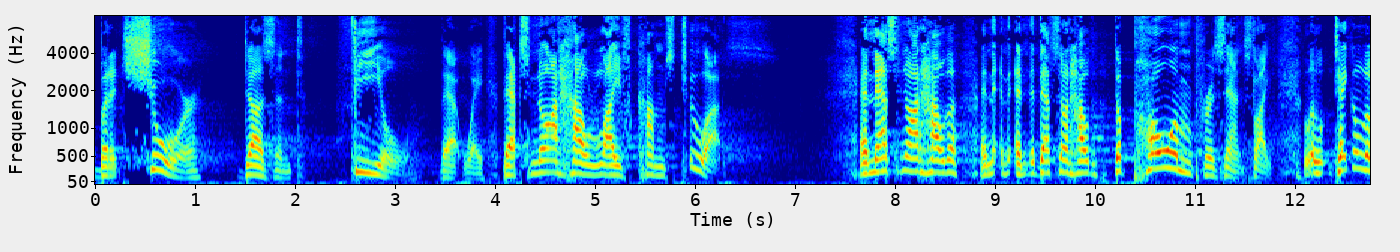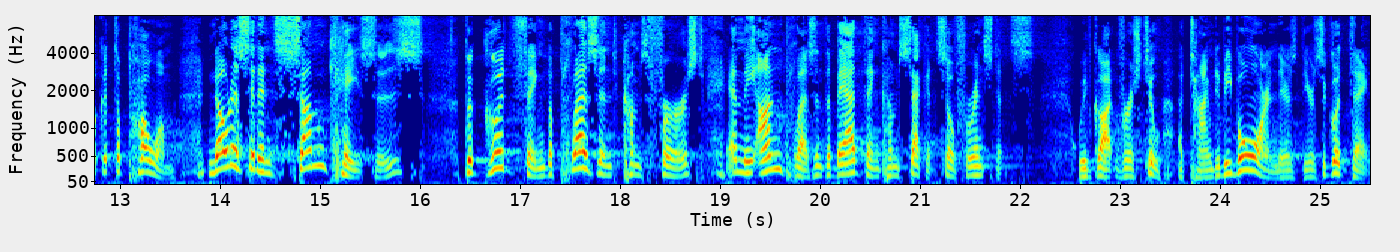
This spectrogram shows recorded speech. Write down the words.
but it sure doesn't feel that way. That's not how life comes to us. And that's not how the and, and, and, that's not how the poem presents life. Take a look at the poem. Notice that in some cases, the good thing, the pleasant, comes first, and the unpleasant, the bad thing, comes second. So, for instance, we've got verse two: a time to be born. There's there's a good thing,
